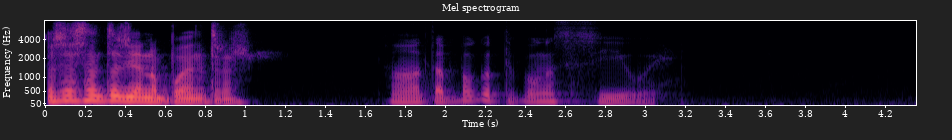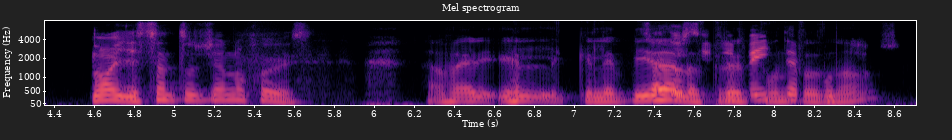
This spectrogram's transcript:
O sea, Santos ya no puede entrar. No, tampoco te pongas así, güey. No, ya Santos ya no juegues. A ver, el que le pida Santos los tres 20 puntos, ¿no?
